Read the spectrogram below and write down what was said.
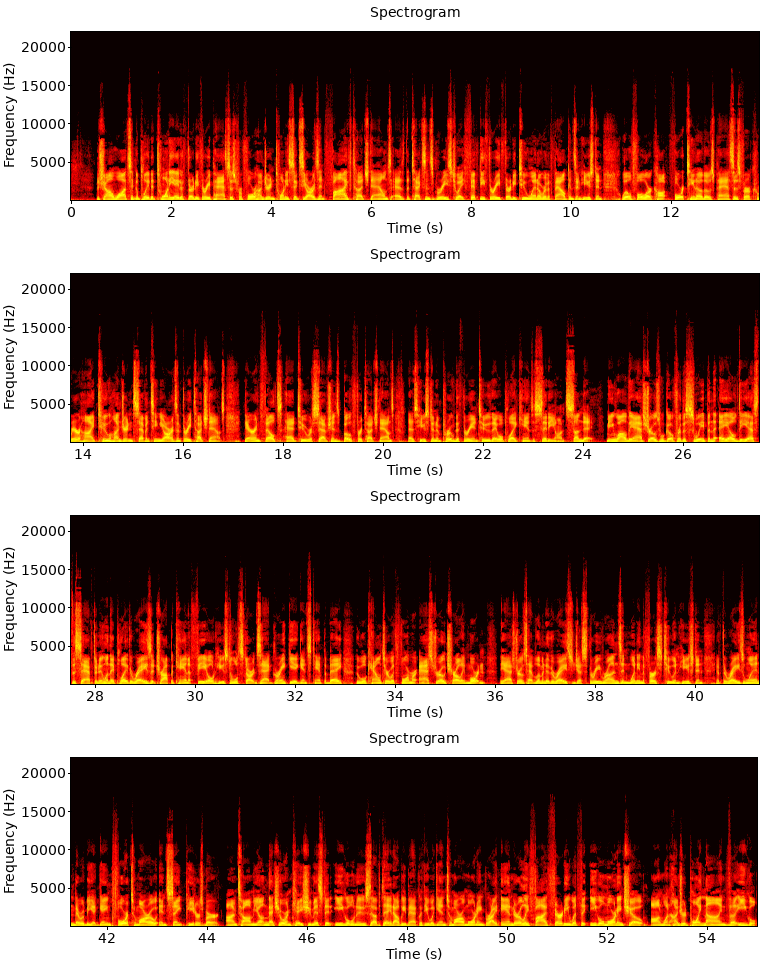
Deshaun Watson completed 28 of 33 passes for 426 yards and five touchdowns as the Texans breezed to a 53-32 win over the Falcons in Houston. Will Fuller caught 14 of those passes for a career high 217 yards and three touchdowns. Darren Fells had two receptions, both for touchdowns. As Houston improved to 3 and 2, they will play Kansas City on Sunday. Meanwhile, the Astros will go for the sweep in the ALDS this afternoon when they play the Rays at Tropicana Field. Houston will start Zack Greinke against Tampa Bay, who will counter with former Astro Charlie Morton. The Astros have limited the Rays to just three runs in winning the first two in Houston. If the Rays win, there would be a game four tomorrow in St. Petersburg. I'm Tom Young. That's your In Case You Missed It Eagle News Update. I'll be back with you again tomorrow morning, bright and early, 5.30 with the Eagle Morning Show on 100.9 The Eagle.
